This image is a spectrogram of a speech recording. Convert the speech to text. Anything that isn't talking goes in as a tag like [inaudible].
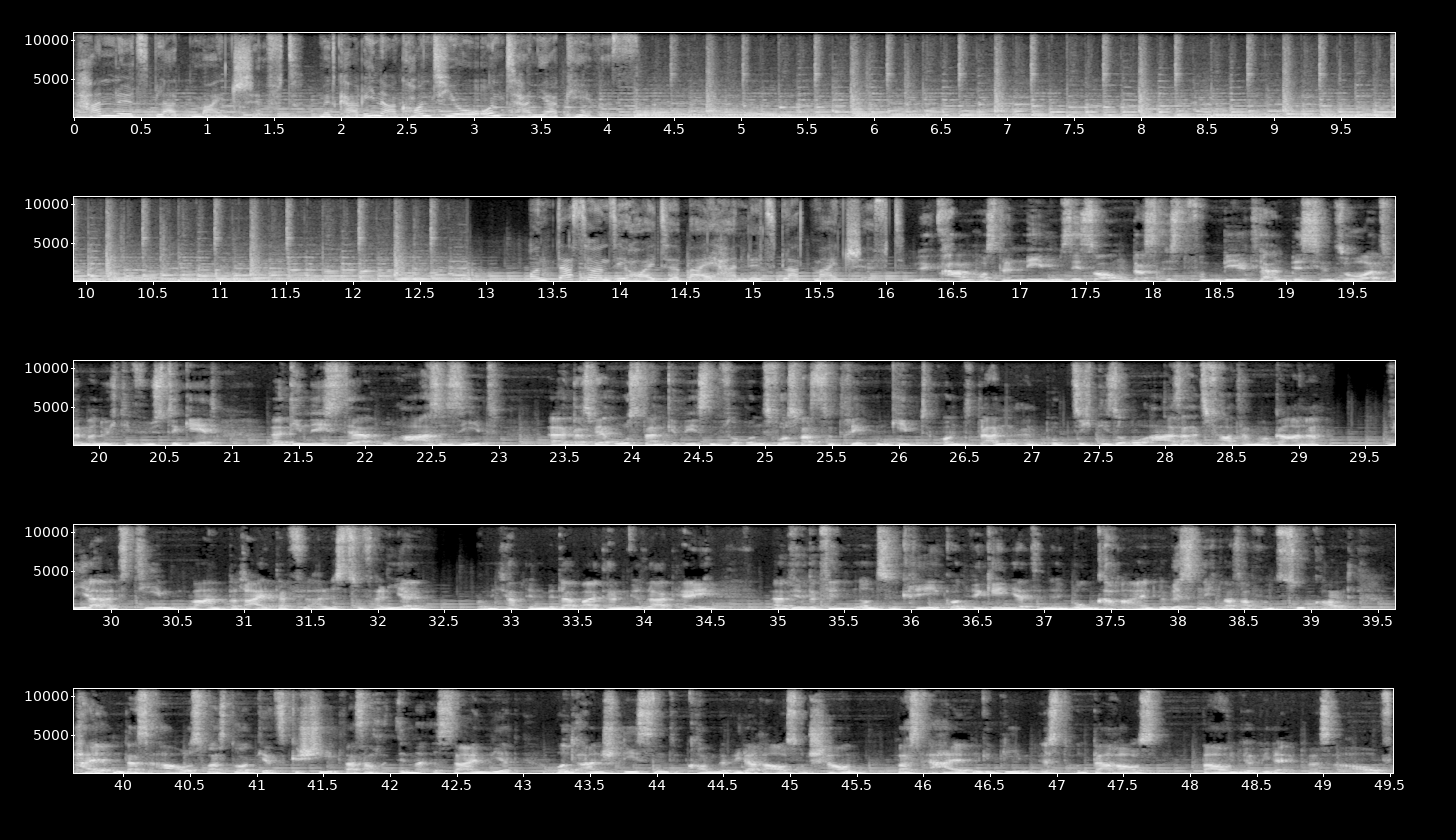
Handelsblatt Mindshift mit Karina Contio und Tanja Keves. Und das hören Sie heute bei Handelsblatt Mindshift. Wir kamen aus der Nebensaison. Das ist vom Bild her ein bisschen so, als wenn man durch die Wüste geht, äh, die nächste Oase sieht. Äh, das wäre Ostern gewesen für uns, wo es was zu trinken gibt. Und dann entpuppt sich diese Oase als Fata Morgana. Wir als Team waren bereit dafür, alles zu verlieren. Und ich habe den Mitarbeitern gesagt, hey, äh, wir befinden uns im Krieg und wir gehen jetzt in den Bunker rein. Wir wissen nicht, was auf uns zukommt, halten das aus, was dort jetzt geschieht, was auch immer es sein wird. Und anschließend kommen wir wieder raus und schauen, was erhalten geblieben ist. Und daraus bauen wir wieder etwas auf.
